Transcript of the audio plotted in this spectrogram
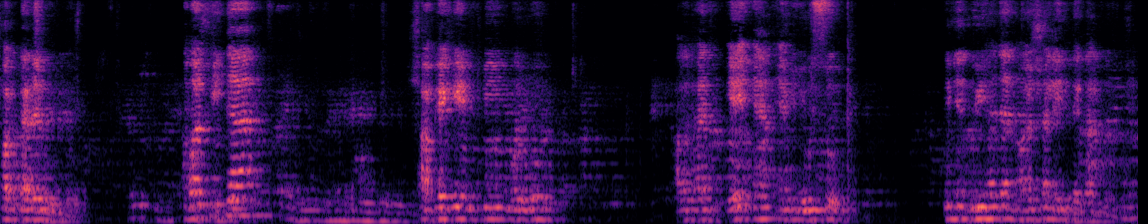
সরকারের উদ্যোগ। আমার পিতা, সাবেক এমপি মরহুম আলহাজ এ এন এম ইউসুফ, তিনি দুই হাজার নয় সালে ইন্তেকাল করেছেন।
